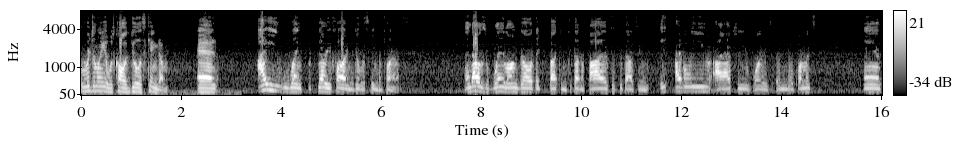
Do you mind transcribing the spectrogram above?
originally it was called Duelist Kingdom. And I went very far in the Duelist Kingdom tournaments. And that was way long ago, I think back in 2005 to 2008, I believe, I actually was in the tournaments. And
